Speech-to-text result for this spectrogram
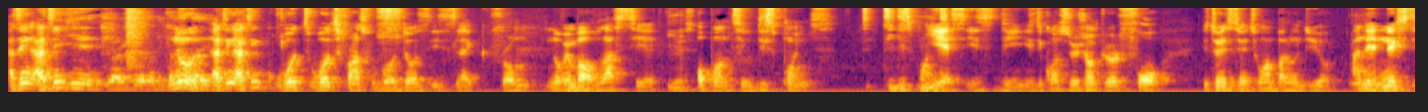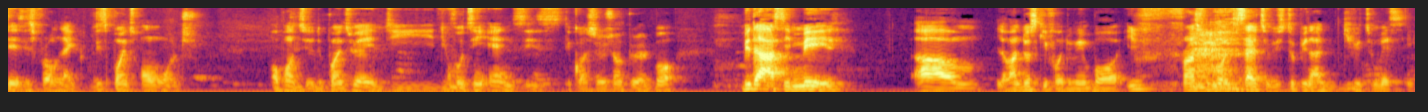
I think I think Yeah, yeah, yeah, no, I think I think what what France football does is like from November of last year Yes. up until this point. t- to this point? Yes, is the is the consideration period for the 2021 Ballon d'Or, and then next year is from like this point onward, up until the point where the the voting ends is the consideration period. But be that as it may, um, Lewandowski for the win. But if France football decide to be stupid and give it to Messi,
